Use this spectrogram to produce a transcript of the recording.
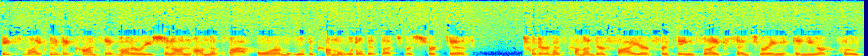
it's likely that content moderation on, on the platform will become a little bit less restrictive. Twitter has come under fire for things like censoring the New York Post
